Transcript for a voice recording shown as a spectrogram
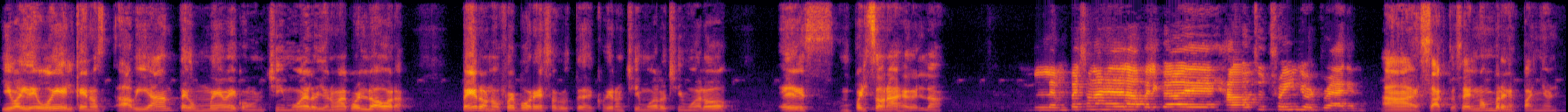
Y by the way, el que nos había antes un meme con Chimuelo, yo no me acuerdo ahora, pero no fue por eso que ustedes escogieron Chimuelo. Chimuelo es un personaje, ¿verdad? Un personaje de la película de How to Train Your Dragon. Ah, exacto, ese es el nombre en español.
